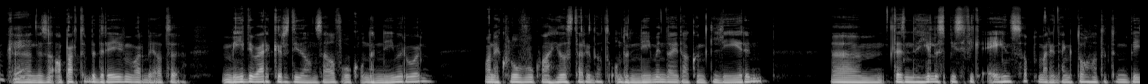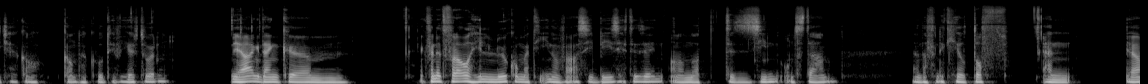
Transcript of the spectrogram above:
Okay. dus aparte bedrijven waarbij de medewerkers die dan zelf ook ondernemer worden, want ik geloof ook wel heel sterk dat ondernemen, dat je dat kunt leren. Um, het is een hele specifieke eigenschap, maar ik denk toch dat het een beetje kan, kan gecultiveerd worden. Ja, ik denk... Um, ik vind het vooral heel leuk om met die innovatie bezig te zijn en om dat te zien ontstaan. En dat vind ik heel tof. En ja,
